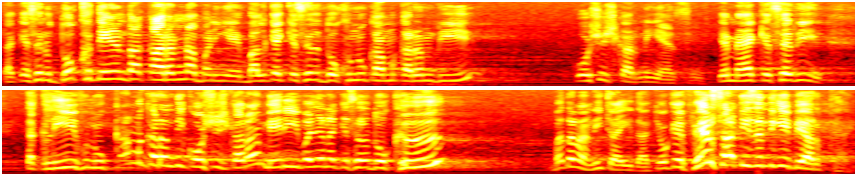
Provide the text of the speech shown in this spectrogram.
ਤਾਂ ਕਿਸੇ ਨੂੰ ਦੁੱਖ ਦੇਣ ਦਾ ਕਾਰਨ ਨਾ ਬਣੀਏ, ਬਲਕਿ ਕਿਸੇ ਦੇ ਦੁੱਖ ਨੂੰ ਕੰਮ ਕਰਨ ਦੀ ਕੋਸ਼ਿਸ਼ ਕਰਨੀ ਹੈ ਅਸੀਂ। ਕਿ ਮੈਂ ਕਿਸੇ ਦੀ ਤਕਲੀਫ ਨੂੰ ਕੰਮ ਕਰਨ ਦੀ ਕੋਸ਼ਿਸ਼ ਕਰਾਂ, ਮੇਰੀ ਵਜ੍ਹਾ ਨਾਲ ਕਿਸੇ ਦਾ ਦੁੱਖ ਵਧਣਾ ਨਹੀਂ ਚਾਹੀਦਾ, ਕਿਉਂਕਿ ਫਿਰ ਸਾਡੀ ਜ਼ਿੰਦਗੀ ਵਿਅਰਥ ਹੈ।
